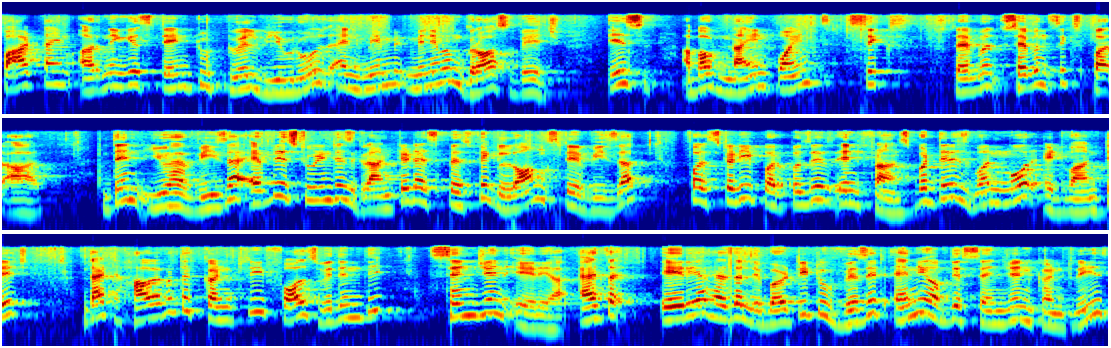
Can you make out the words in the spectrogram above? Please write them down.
part-time earning is 10 to 12 euros and minimum gross wage is about 9.676 per hour. Then you have visa. Every student is granted a specific long stay visa for study purposes in France. But there is one more advantage that however the country falls within the Schengen area as the area has the liberty to visit any of the Schengen countries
